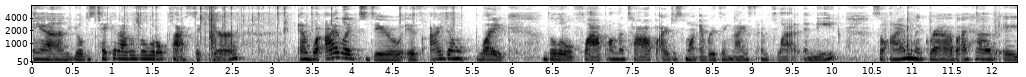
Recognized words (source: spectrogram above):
and you'll just take it out of the little plastic here. And what I like to do is I don't like the little flap on the top. I just want everything nice and flat and neat. So I am gonna grab, I have a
